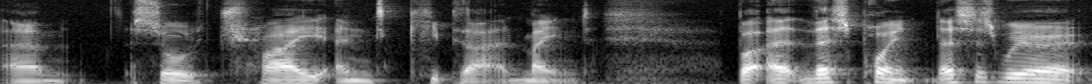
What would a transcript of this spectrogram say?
Um, so try and keep that in mind. But at this point, this is where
